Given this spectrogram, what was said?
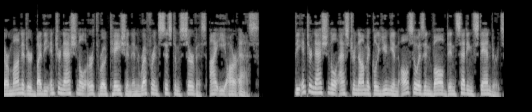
are monitored by the International Earth Rotation and Reference Systems Service IERS. The International Astronomical Union also is involved in setting standards,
